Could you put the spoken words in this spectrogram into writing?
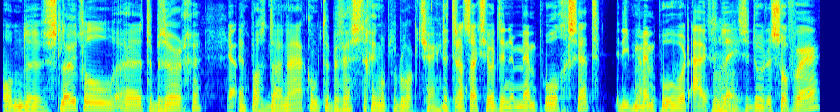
om de sleutel uh, te bezorgen. Ja. En pas daarna komt de bevestiging op de blockchain. De transactie wordt in een mempool gezet. Die ja. mempool wordt uitgelezen mm -hmm. door de software.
